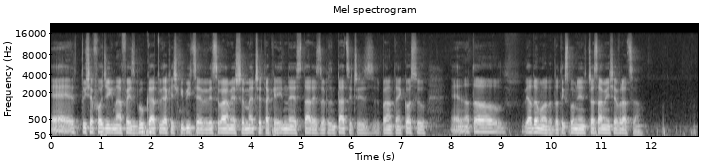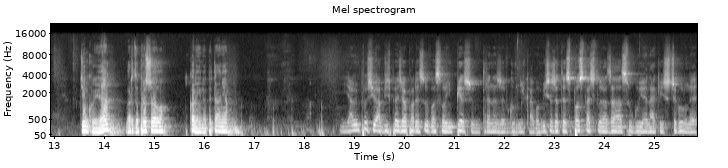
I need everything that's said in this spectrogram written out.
e, tu się wchodzi na Facebooka, tu jakieś kibice wysyłają jeszcze mecze takie inne, stare z reprezentacji czy z Panathinaikosu, e, no to wiadomo, do tych wspomnień czasami się wraca. Dziękuję. Bardzo proszę o kolejne pytania. Ja bym prosił, abyś powiedział parę słów o swoim pierwszym trenerze w Górnikach, bo myślę, że to jest postać, która zasługuje na jakieś szczególne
